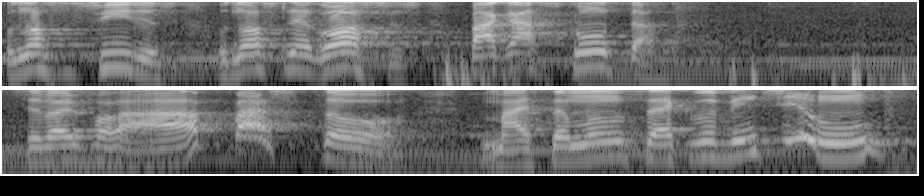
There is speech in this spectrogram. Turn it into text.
os nossos filhos, os nossos negócios, pagar as contas. Você vai me falar, ah, pastor, mas estamos no século 21.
